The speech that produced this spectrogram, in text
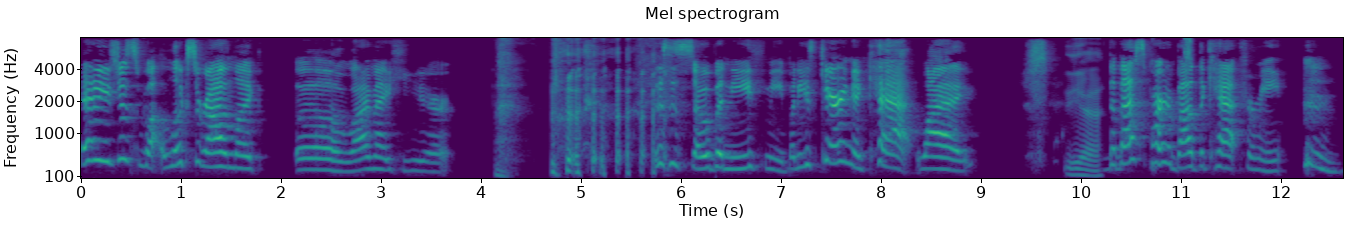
he just wa- looks around like, "Oh, why am I here? This is so beneath me." But he's carrying a cat. Why? yeah. The best part about the cat for me, and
